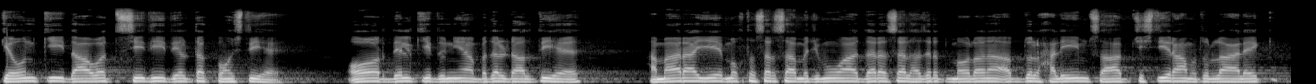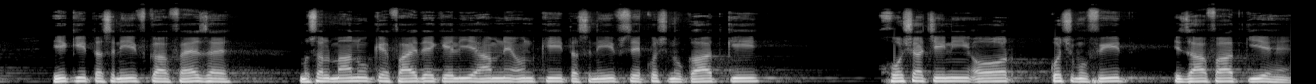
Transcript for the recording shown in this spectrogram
کہ ان کی دعوت سیدھی دل تک پہنچتی ہے اور دل کی دنیا بدل ڈالتی ہے۔ ہمارا یہ مختصر سا مجموعہ دراصل حضرت مولانا عبد الحلیم صاحب چشتی رحمۃ اللہ علیہ ہی کی تصنیف کا فیض ہے۔ مسلمانوں کے فائدے کے لیے ہم نے ان کی تصنیف سے کچھ نکات کی، خوشہ چینی اور کچھ مفید اضافات کیے ہیں۔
